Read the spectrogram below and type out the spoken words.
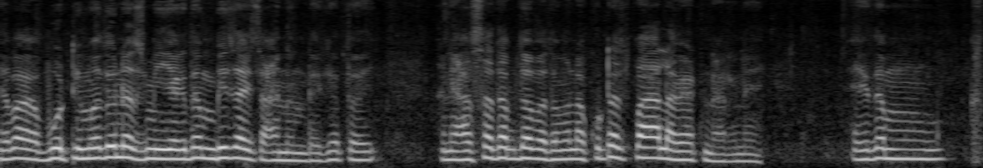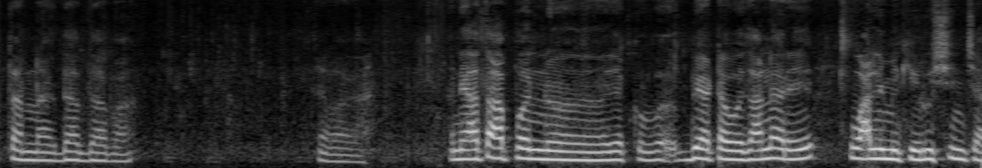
हे बघा बोटीमधूनच मी एकदम भिजायचा आनंद घेतोय. आणि असा धबधबा तर मला कुठंच पाहायला भेटणार नाही. एकदम खतरनाक धबधबा. हे बघा. आणि आता आपण एक बेटावर जाणार आहे वाल्मिकी ऋषींच्या.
